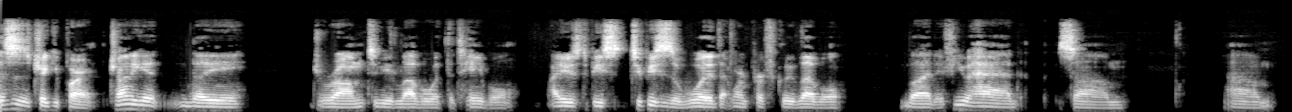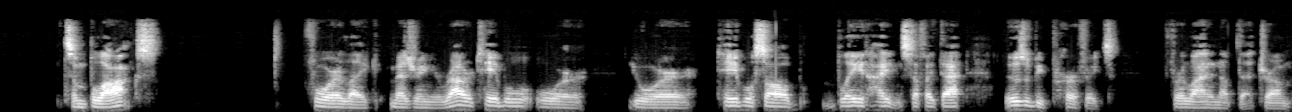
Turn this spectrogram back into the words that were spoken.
This is a tricky part. Trying to get the drum to be level with the table. I used a piece, two pieces of wood that weren't perfectly level, but if you had some um, some blocks for like measuring your router table or your table saw blade height and stuff like that, those would be perfect for lining up that drum.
